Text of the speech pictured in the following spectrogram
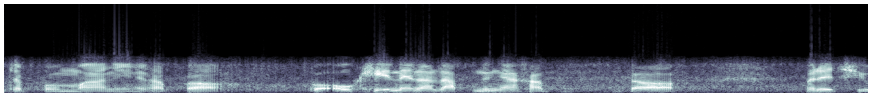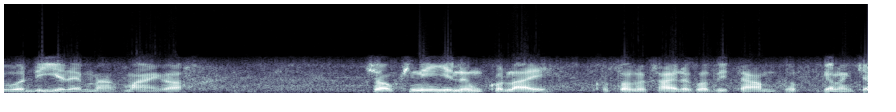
ก็จะประมาณนี้นะครับ ก็ก็โอเคในระดับหนึงอะครับ ก็ไม่ได้ถือว่าดีอะไรมากมายก็ ชอบคลิปนี้อย่าลืมกดไลค์กดซับสไครต์แล้วกดติดตามเพื่อเป็นกำลังใจ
